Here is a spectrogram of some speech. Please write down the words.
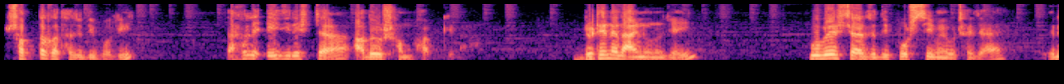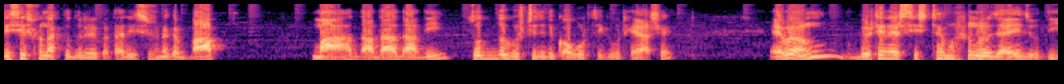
সত্য কথা যদি বলি, তাহলে এই জিনিসটা আদৌ সম্ভব কিনা? ব্রিটেনের আইন অনুযায়ী পূবের চার যদি পশ্চিমে উঠে যায়, ঋষি সোনাক তো দূরের কথা, ঋষি সোনাকের বাপ, মা, দাদা, দাদি, চোদ্দ গোষ্ঠী যদি কবর থেকে উঠে আসে, এবং ব্রিটেনের সিস্টেম অনুযায়ী যদি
